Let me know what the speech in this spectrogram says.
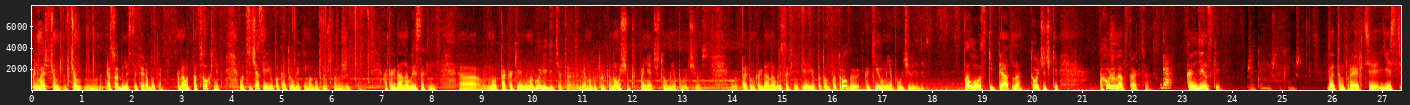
Понимаешь, в чем, в чем особенность этой работы? Она вот подсохнет. Вот сейчас я ее пока трогать не могу, потому что она жидкая. А когда она высохнет, э, ну, так как я не могу видеть это, я могу только на ощупь понять, что у меня получилось. Вот. Поэтому, когда она высохнет, я ее потом потрогаю, какие у меня получились здесь. Полоски, пятна, точечки. Похоже на абстракцию? Да. Кандинский. Жень, конечно, конечно. В этом проекте есть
